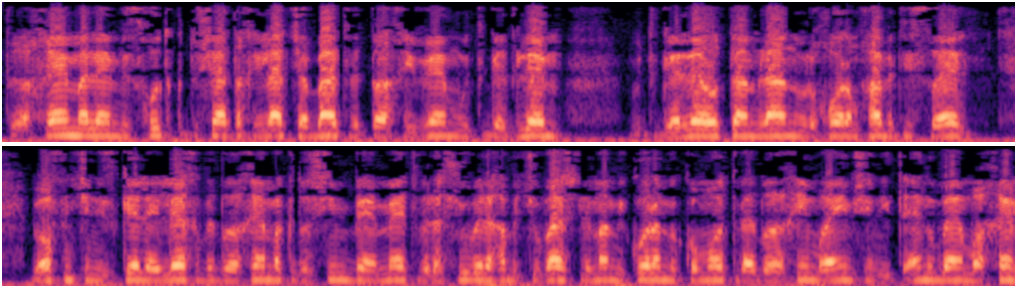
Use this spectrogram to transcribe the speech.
תרחם עליהם בזכות קדושת אכילת שבת, ותרחיבם ותגדלם, ותגלה אותם לנו לכל עמך בית ישראל, באופן שנזכה ללך בדרכיהם הקדושים באמת, ולשוב אליך בתשובה שלמה מכל המקומות והדרכים רעים שנטענו בהם רחם.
